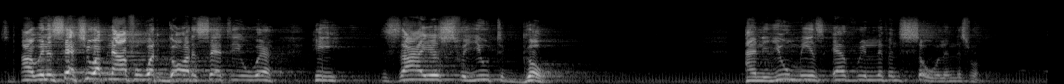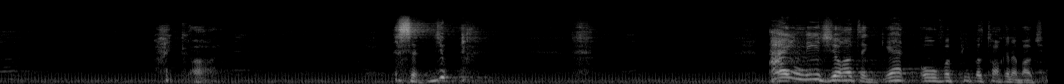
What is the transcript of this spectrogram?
So I'm going to set you up now for what God has said to you, where He desires for you to go. And you means every living soul in this room. My God. Listen, you I need y'all to get over people talking about you.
